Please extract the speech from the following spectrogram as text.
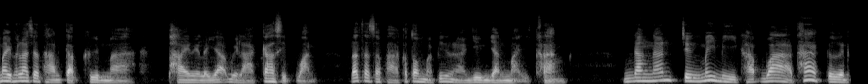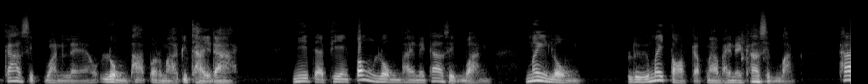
ไม่พระราชทานกลับคืนมา ภายในระยะเวลา 90 วัน รัฐสภาก็ต้องมาพิจารณายืนยันใหม่อีกครั้ง ดังนั้นจึงไม่มีครับว่าถ้าเกิน 90 วันแล้วลงพระปรมาภิไธยได้ มีแต่เพียงต้องลงภายใน 90 วัน ไม่ลงหรือไม่ตอบกลับมาภายใน 90 วัน ถ้า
